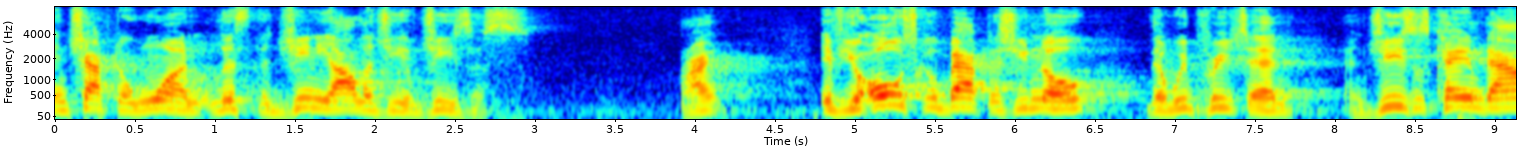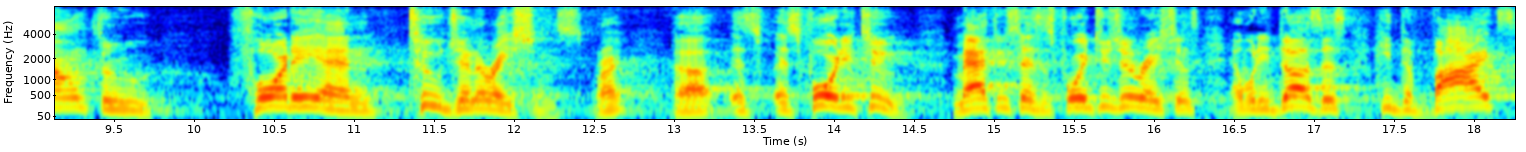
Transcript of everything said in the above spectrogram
in chapter 1 lists the genealogy of Jesus, right? If you're old school Baptist, you know that we preach and, and Jesus came down through 40 and two generations, right? Uh, it's, it's 42. Matthew says it's 42 generations, and what he does is he divides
